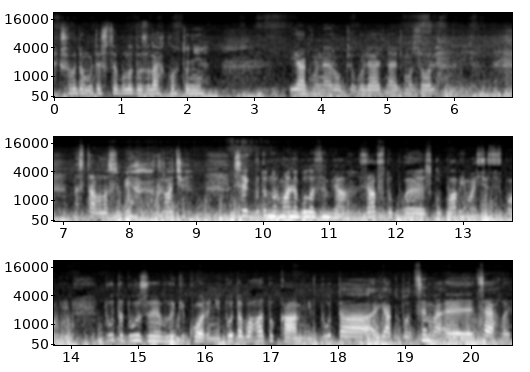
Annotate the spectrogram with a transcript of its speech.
якщо ви думаєте, що це було дуже легко, то ні. Як мене руки болять, навіть мозоль. Наставила собі. Коротше, все якби тут нормально була земля. Взяв, ступ, е, скупав і маєш чистий спокій. Тут дуже великі корені, тут багато камнів, тут як то цим, е, цегли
